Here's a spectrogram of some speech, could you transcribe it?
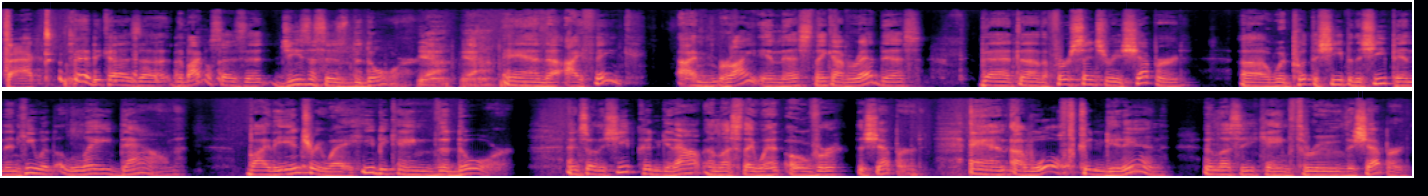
Fact. because uh, the Bible says that Jesus is the door. Yeah, yeah. And uh, I think I'm right in this, think I've read this, that uh, the first century shepherd uh, would put the sheep in the sheep pen, then he would lay down by the entryway. He became the door. And so the sheep couldn't get out unless they went over the shepherd. And a wolf couldn't get in unless he came through the shepherd.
